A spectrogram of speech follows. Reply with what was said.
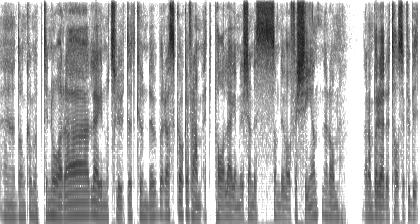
Eh, de kom upp till några lägen mot slutet, kunde börja skaka fram ett par lägen, men det kändes som det var för sent när de, när de började ta sig förbi.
